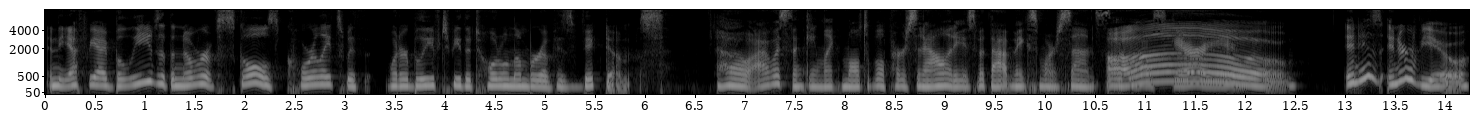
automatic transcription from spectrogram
And the FBI believes that the number of skulls correlates with what are believed to be the total number of his victims. Oh, I was thinking like multiple personalities, but that makes more sense. Oh, how scary. Oh. In his interview,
